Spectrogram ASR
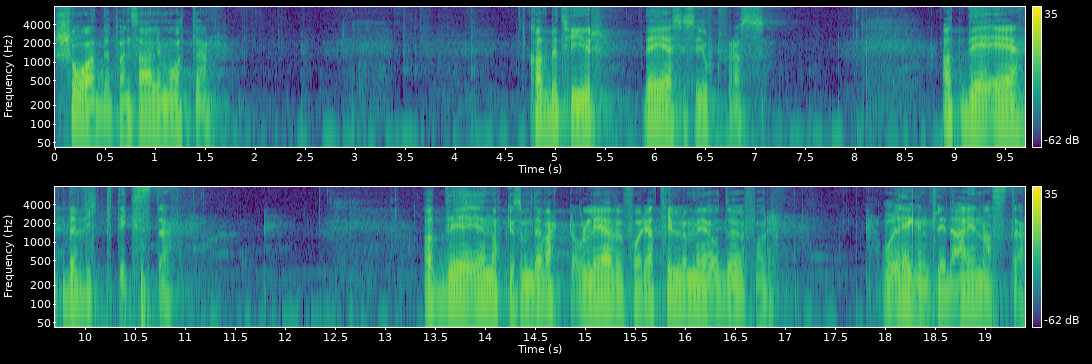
se det på en særlig måte. Hva det betyr, det Jesus har gjort for oss. At det er det viktigste. At det er noe som det er verdt å leve for, ja, til og med å dø for. Og egentlig det eneste.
